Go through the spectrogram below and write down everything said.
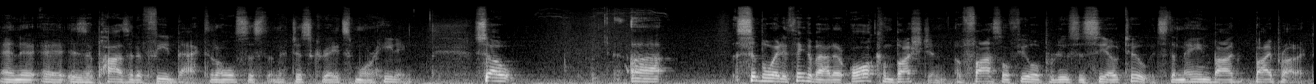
and it, it is a positive feedback to the whole system. It just creates more heating. So, uh, simple way to think about it, all combustion of fossil fuel produces CO2. It's the main byproduct,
